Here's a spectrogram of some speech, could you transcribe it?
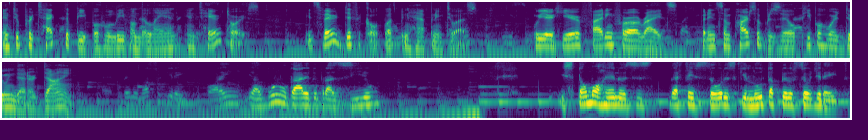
and to protect the people who live on the land and territories. It's very difficult what's been happening to us. We are here fighting for our rights, but in some parts of Brazil, people who are doing that are dying. Pelo nosso direito, porém, em alguns lugares do Brasil estão morrendo esses defensores que lutam pelo seu direito.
